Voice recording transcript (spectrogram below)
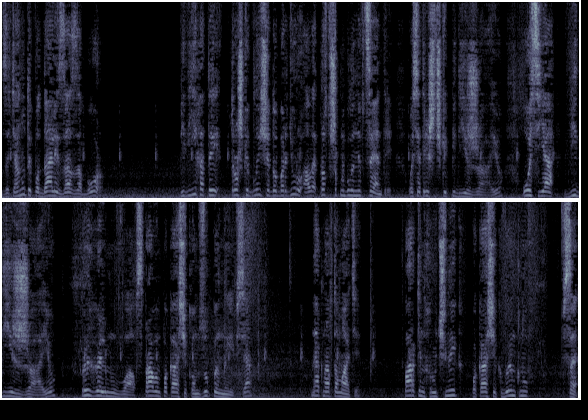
затягнути подалі за забор, під'їхати трошки ближче до бордюру, але просто щоб ми були не в центрі. Ось я трішечки під'їжджаю. Ось я від'їжджаю, пригальмував, з правим показчиком зупинився. Ну, як на автоматі. Паркінг, ручник, показчик вимкнув. Все,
